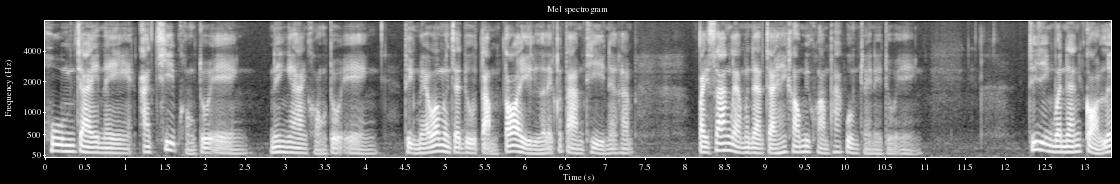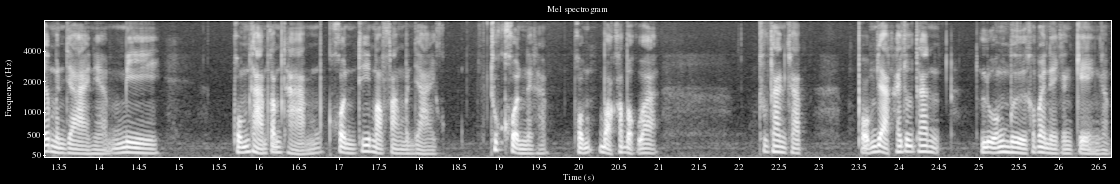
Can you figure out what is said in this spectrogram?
ภูมิใจในอาชีพของตัวเอง ในงานของตัวเอง ถึงแม้ว่ามันจะดูต่ำต้อยหรืออะไรก็ตามทีนะครับ ไปสร้างแรงบันดาลใจให้เขามีความภาคภูมิใจในตัวเอง ที่จริงวันนั้นก่อนเริ่มบรรยายเนี่ยมีผมถามคำถามคนที่มาฟังบรรยายทุกคนนะครับ ผมบอกเขาบอกว่า ทุกท่านครับ ผมอยากให้ทุกท่านล้วงมือเข้าไปในกางเกงครับ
